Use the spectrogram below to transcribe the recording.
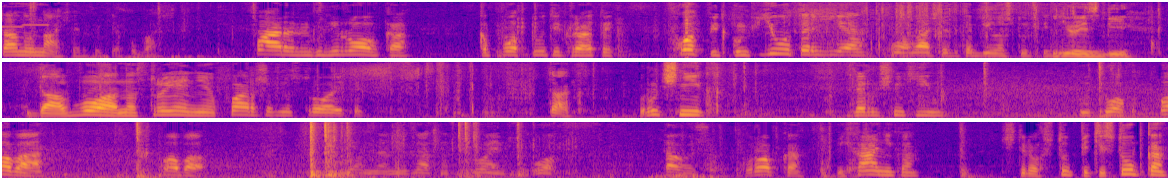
Та ну нахер таке побачите. Фари, регулювання, капот тут відкритий. Вход під комп'ютер є. О, бачите, така біла штучка. USB. Да, во, настроєння фар, щоб настроїти. Так, ручник для ручників. Тут оп, оба. Оба. Йдемо, назад настроїмося. О. Та ви? Коробка, механіка, 4 ступ, п'ятиступка.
